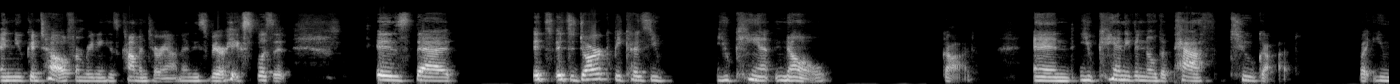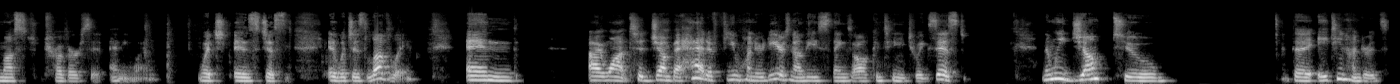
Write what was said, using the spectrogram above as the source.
and you can tell from reading his commentary on it, he's very explicit, is that it's it's dark because you you can't know God. And you can't even know the path to God, but you must traverse it anyway, which is just which is lovely. And I want to jump ahead a few hundred years. Now, these things all continue to exist, then we jump to the 1800s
